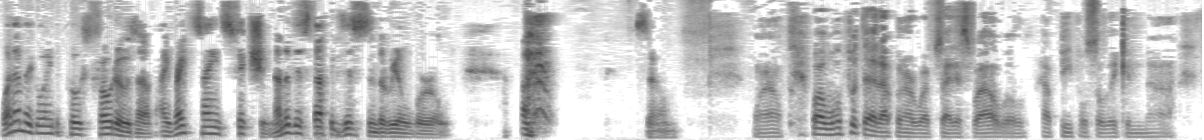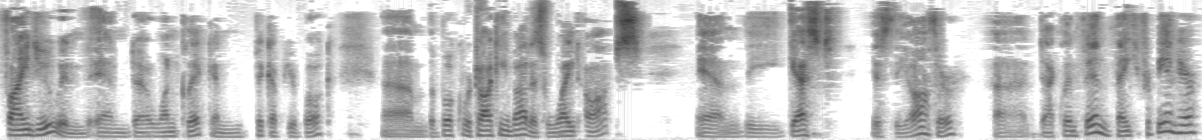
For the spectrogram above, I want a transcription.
What am I going to post photos of? I write science fiction. None of this stuff exists in the real world. so. Wow. Well, we'll put that up on our website as well. We'll have people so they can uh, find you and and uh, one click and pick up your book. Um, the book we're talking about is White Ops, and the guest is the author, uh, Declan Finn. Thank you for being here.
